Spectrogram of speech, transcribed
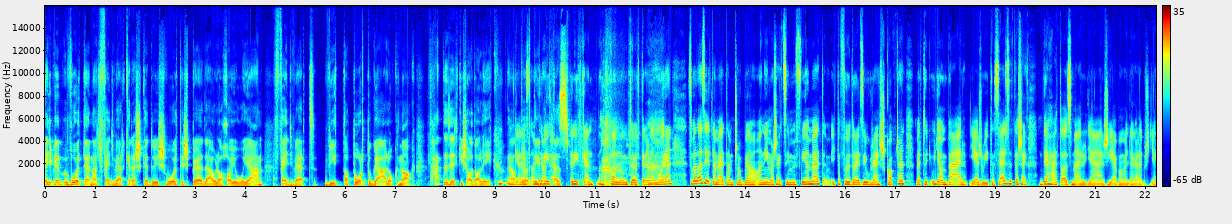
Egyébként Volter nagy fegyverkereskedő is volt, és például a hajóján fegyvert vitt a portugáloknak. Hát ez egy kis adalék Igen, a történethez. Rit- ritkán tanulunk történelem órán. Szóval azért emeltem csak be a, a Némaság című filmet, itt a földrajzi ugrás kapcsán, mert hogy ugyan bár jezsuita szerzetesek, de hát az már ugye Ázsiában, vagy legalábbis ugye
